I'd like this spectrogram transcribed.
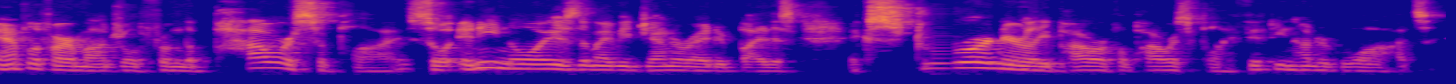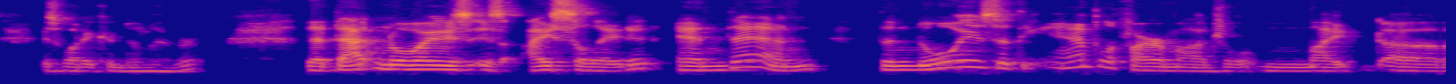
amplifier module from the power supply. So any noise that might be generated by this extraordinarily powerful power supply, 1500 watts is what it can deliver, that that noise is isolated. And then the noise that the amplifier module might uh,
